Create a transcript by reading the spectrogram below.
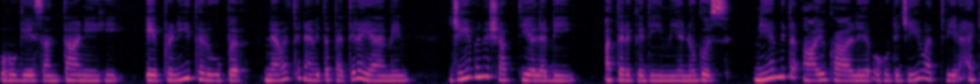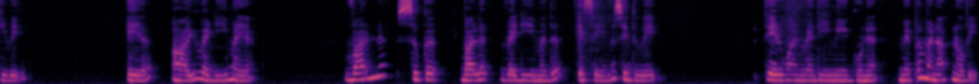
ඔහුගේ సంతානෙහි ඒ ප්‍රනීත රූප නැවත නැවත පැතිර යෑමෙන් ජීවන ශක්තිය ලැබී අතරකදී මිය නොගොස් નિયમિત ආයු කාලය ඔහුට ජීවත් විය හැකි වේ. එය ආයු වැඩිමය. වර්ණ සුඛ බල වැඩිමද එසේම සිදුවේ. තෙරුවන් වැඳීමේ ගුණ මෙපමණක් නොවේ.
